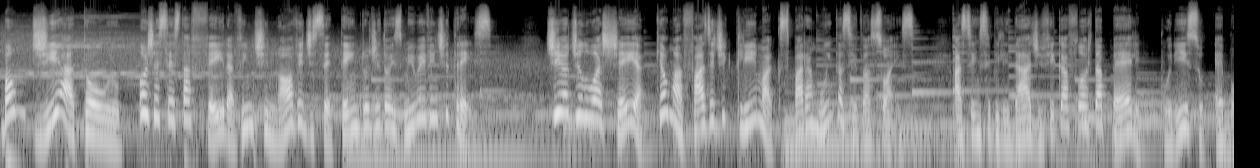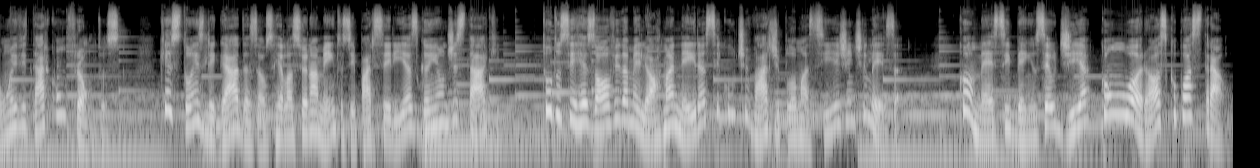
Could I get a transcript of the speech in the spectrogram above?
Bom dia, Touro! Hoje é sexta-feira, 29 de setembro de 2023. Dia de lua cheia, que é uma fase de clímax para muitas situações. A sensibilidade fica à flor da pele, por isso é bom evitar confrontos. Questões ligadas aos relacionamentos e parcerias ganham destaque. Tudo se resolve da melhor maneira se cultivar diplomacia e gentileza. Comece bem o seu dia com o horóscopo astral.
